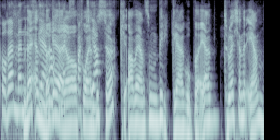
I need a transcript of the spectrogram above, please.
på det, men, Men det er enda gøyere å få en ja. besøk av en som virkelig er god på det. Jeg tror jeg kjenner én.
